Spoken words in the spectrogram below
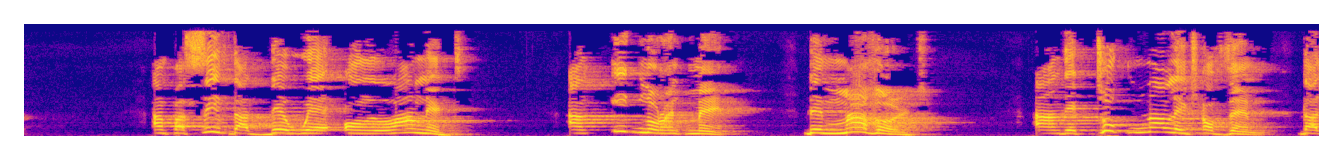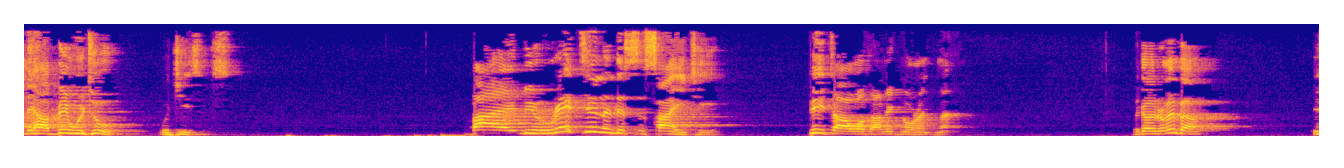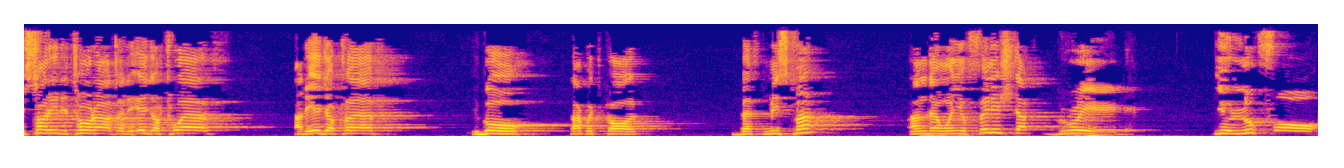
and perceived that they were unlearned and ignorant men. They marveled and they took knowledge of them that they have been with who? With Jesus. By the rating in the society, Peter was an ignorant man. Because remember, he studied the Torah at the age of 12. At the age of 12, you go that which called Bar Mitzvah. And then when you finish that grade, you look for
